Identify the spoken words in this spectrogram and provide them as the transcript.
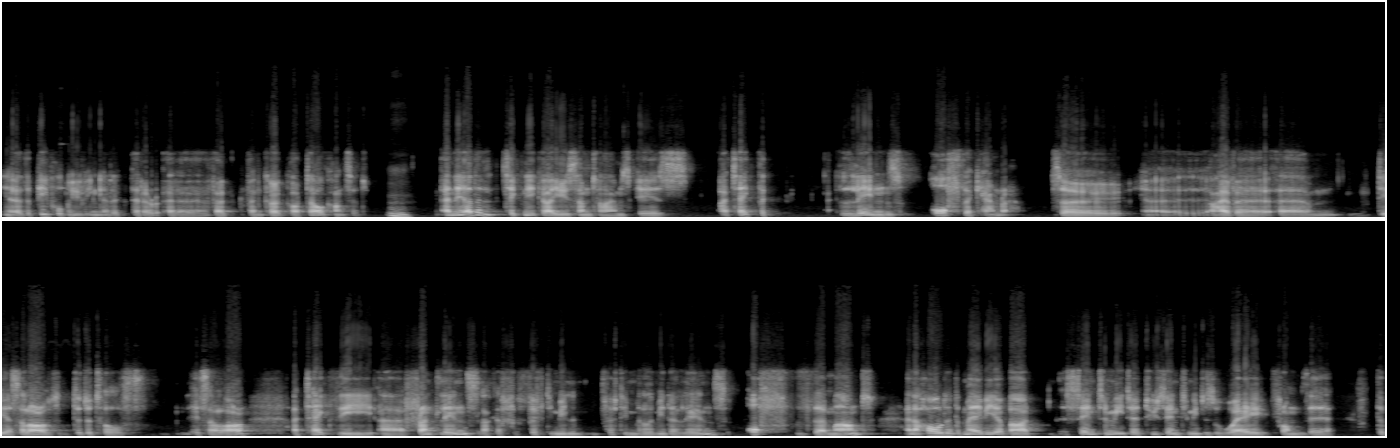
you know, the people moving at a, at a, at a Van Coke Kartel concert. Mm. And the other technique I use sometimes is I take the lens off the camera. So uh, I have a um, DSLR, digital SLR. I take the uh, front lens, like a 50, milli, 50 millimeter lens, off the mount, and I hold it maybe about centimeter, two centimeters away from the, the,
